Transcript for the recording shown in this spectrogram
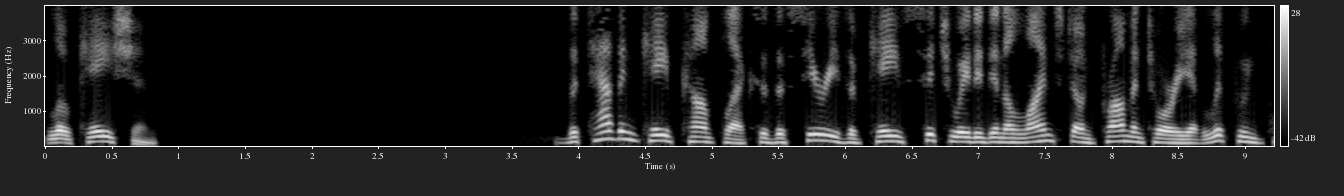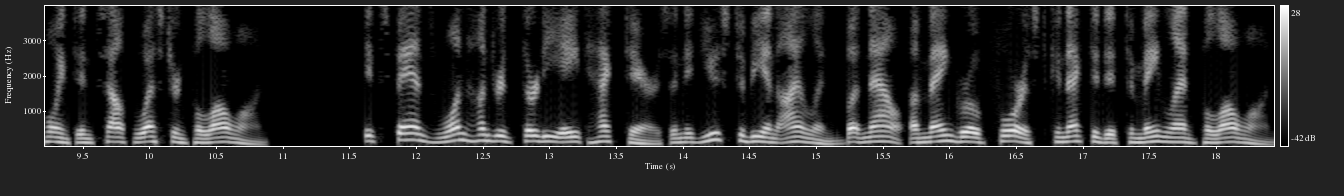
Location The Tabon Cave Complex is a series of caves situated in a limestone promontory at Lipuun Point in southwestern Palawan. It spans 138 hectares and it used to be an island but now, a mangrove forest connected it to mainland Palawan.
